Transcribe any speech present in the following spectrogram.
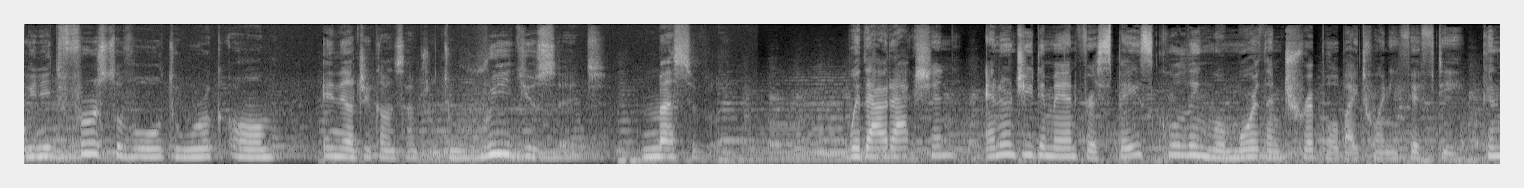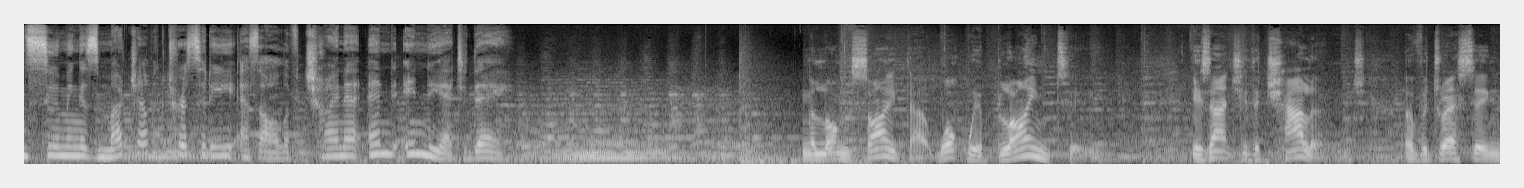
We need, first of all, to work on energy consumption, to reduce it massively. Without action, energy demand for space cooling will more than triple by 2050, consuming as much electricity as all of China and India today. Alongside that, what we're blind to is actually the challenge of addressing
